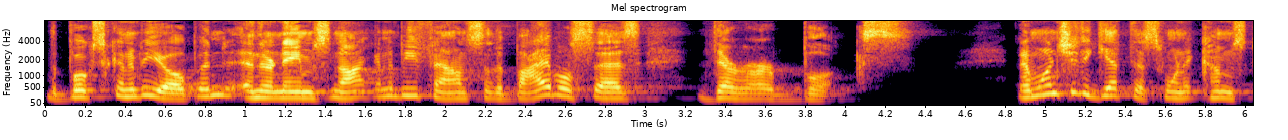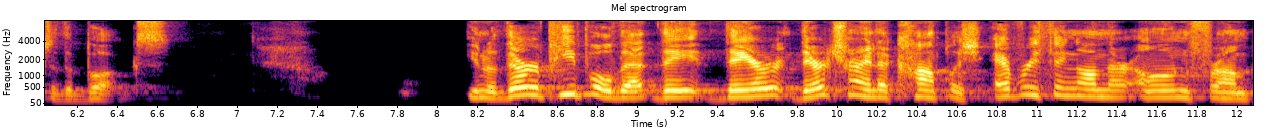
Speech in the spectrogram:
the book's going to be opened and their name's not going to be found. So the Bible says there are books. And I want you to get this when it comes to the books. You know, there are people that they, they're, they're trying to accomplish everything on their own from,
